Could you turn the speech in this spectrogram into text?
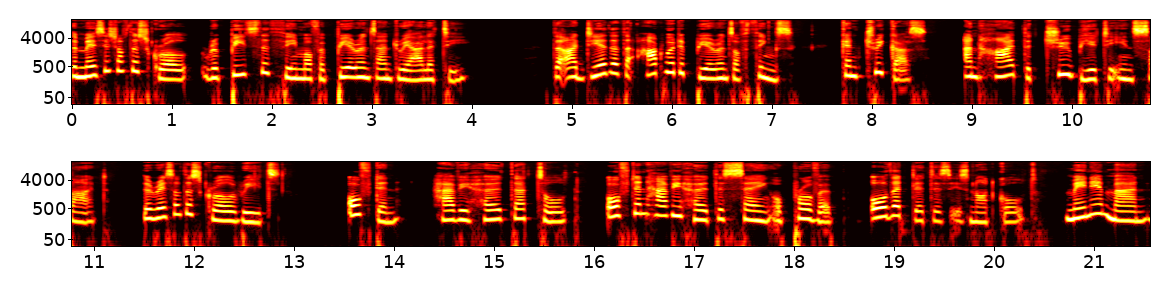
The message of the scroll repeats the theme of appearance and reality. The idea that the outward appearance of things can trick us and hide the true beauty inside. The rest of the scroll reads Often have you heard that told, often have you heard this saying or proverb, all that glitters is not gold. Many a man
